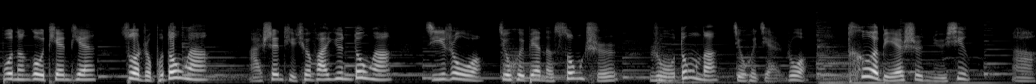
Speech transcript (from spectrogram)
不能够天天坐着不动啊，啊，身体缺乏运动啊。肌肉就会变得松弛，蠕动呢就会减弱，特别是女性啊，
